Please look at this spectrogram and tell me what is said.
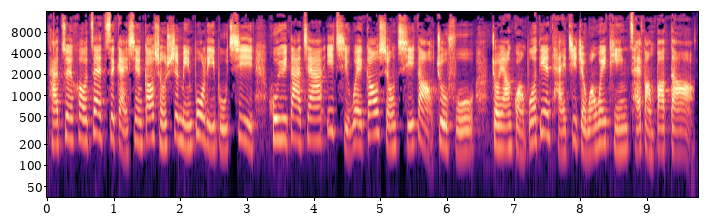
他最后再次感谢高雄市民不离不弃，呼吁大家一起为高雄祈祷祝福。中央广播电台记者王维婷采访报道。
